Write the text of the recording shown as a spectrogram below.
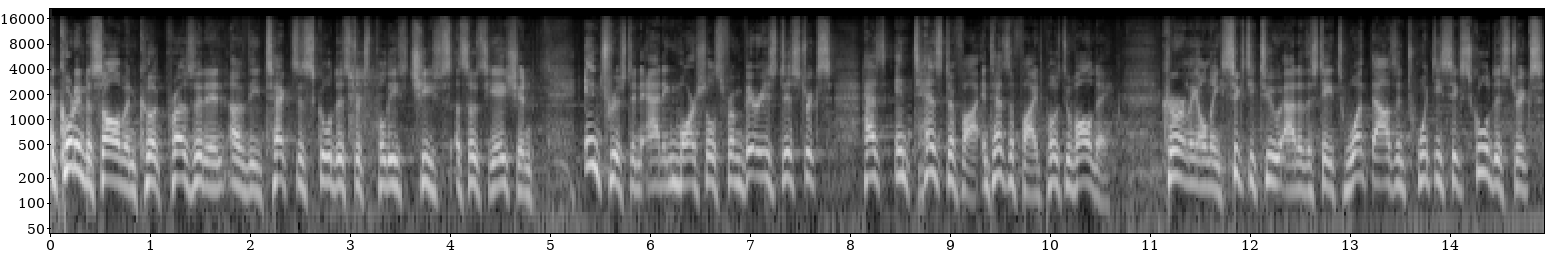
According to Solomon Cook, president of the Texas School Districts Police Chiefs Association, interest in adding marshals from various districts has intensified, intensified post Uvalde. Currently, only 62 out of the state's 1,026 school districts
